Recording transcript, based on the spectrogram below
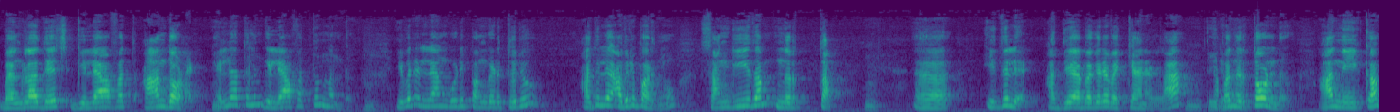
ബംഗ്ലാദേശ് ഗിലാഫത്ത് ആന്തോളൻ. എല്ലാത്തിലും ഗിലാഫത്ത് എന്നുണ്ട് ഇവരെല്ലാം കൂടി പങ്കെടുത്തൊരു അതിൽ അവർ പറഞ്ഞു സംഗീതം നൃത്തം. ഇതിൽ ഇതിൽ അധ്യാപകരെ വയ്ക്കാനുള്ള അപ്പം നൃത്തമുണ്ട്. ആ നീക്കം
